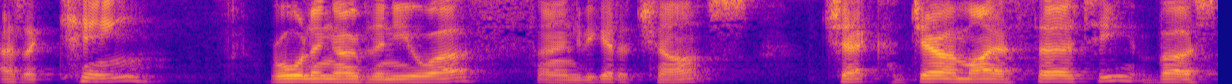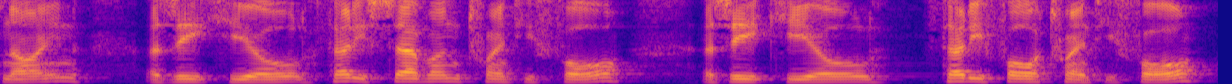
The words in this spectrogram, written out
as a king ruling over the new earth. And if you get a chance, check Jeremiah 30, verse 9, Ezekiel 37, 24, Ezekiel 34, 24.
